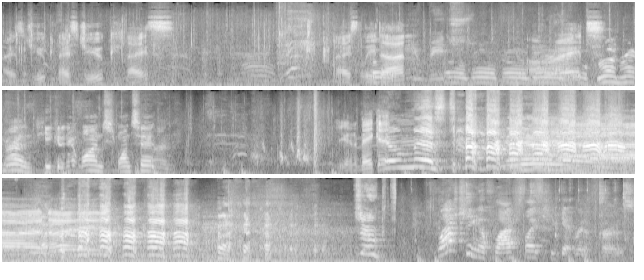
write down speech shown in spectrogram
Nice juke, nice juke, nice. Nicely done. You. Go, go, go, All right. Run, run, run. He can hit once. Once hit. Run. You gonna make it? You missed! Ah, Juked! Flashing a flashlight should get rid of crows.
